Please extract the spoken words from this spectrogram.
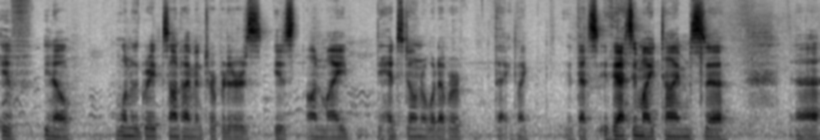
If, you know, one of the great Sondheim interpreters is on my headstone or whatever, that, like, that's, if that's in my Times uh, uh,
